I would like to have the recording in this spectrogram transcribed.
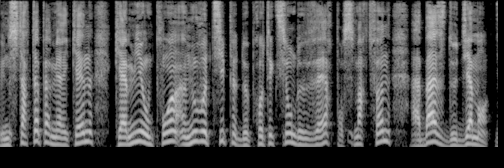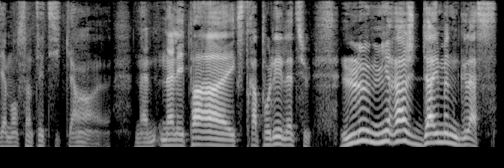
une start-up américaine qui a mis au point un nouveau type de protection de verre pour smartphone à base de diamants, diamants synthétiques. Hein. N'allez pas extrapoler là-dessus. Le Mirage Diamond Glass.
